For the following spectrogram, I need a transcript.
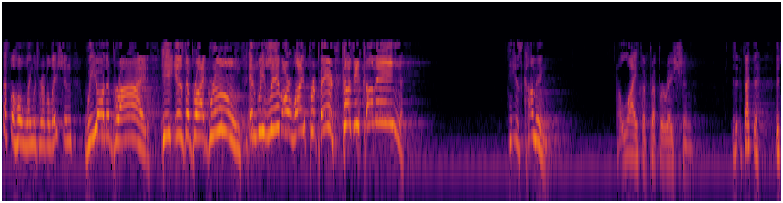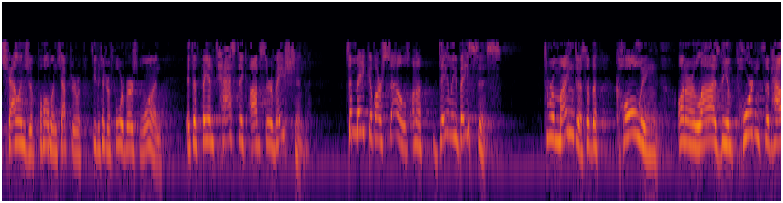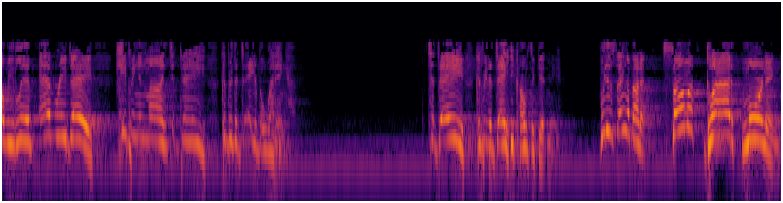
That's the whole language Revelation. We are the bride. He is the bridegroom. And we live our life prepared because He's coming. He is coming. A life of preparation. In fact, the, the challenge of Paul in chapter, excuse me, chapter 4 verse 1 it's a fantastic observation to make of ourselves on a daily basis, to remind us of the calling on our lives, the importance of how we live every day, keeping in mind today could be the day of the wedding. Today could be the day he comes to get me. We just sang about it. Some glad morning.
